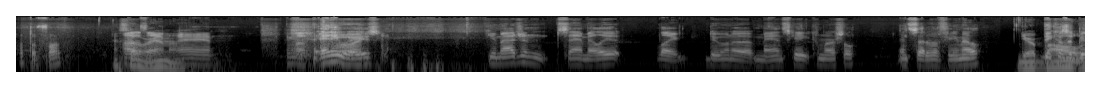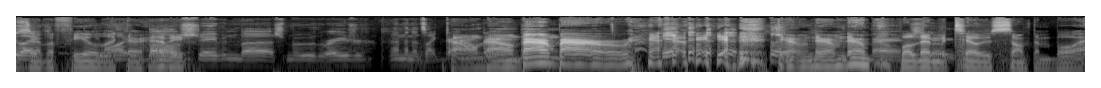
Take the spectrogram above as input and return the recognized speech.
What the fuck? That's I so was like, random. man. he must be Anyways, can you imagine Sam Elliott like doing a Manscaped commercial instead of a female? Your because it'd be balls like, ever feel You like they're heavy. balls shaven by a smooth razor, and then it's like Bow, down, bow, down, down. Yeah. Yeah. Down, down, down. Well, let me tell you something, boy.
